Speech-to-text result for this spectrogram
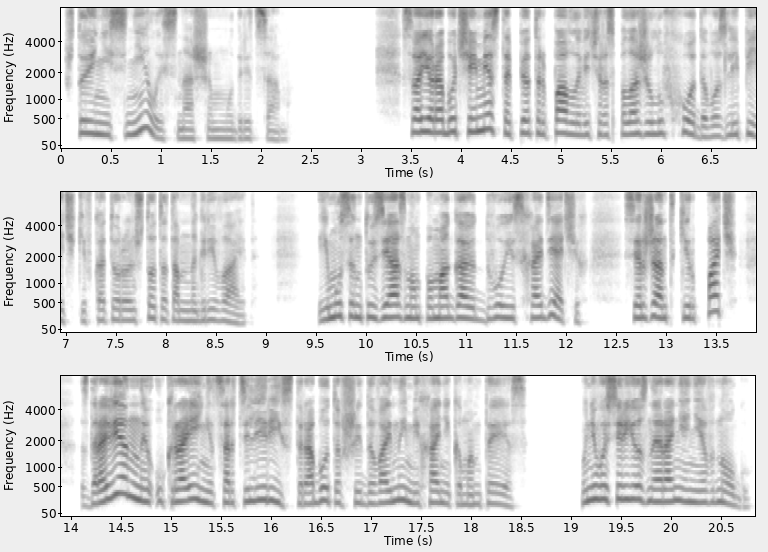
что и не снилось нашим мудрецам». Свое рабочее место Петр Павлович расположил у входа возле печки, в которой он что-то там нагревает. Ему с энтузиазмом помогают двое исходячих: сержант Кирпач, здоровенный украинец-артиллерист, работавший до войны механиком МТС, у него серьезное ранение в ногу.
